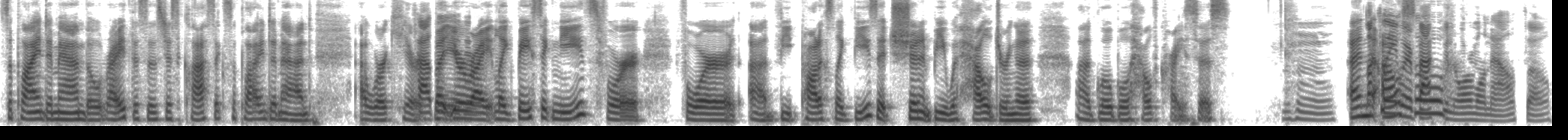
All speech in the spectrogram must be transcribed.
Supply and demand, though, right? This is just classic supply and demand at work here. but Sadly, it you're right. Like basic needs for for uh, the products like these, it shouldn't be withheld during a, a global health crisis. hmm And Luckily, we're back to normal now. So,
